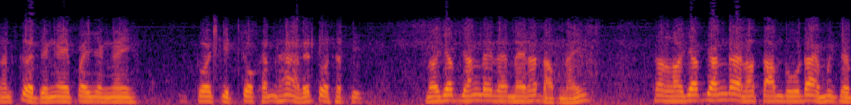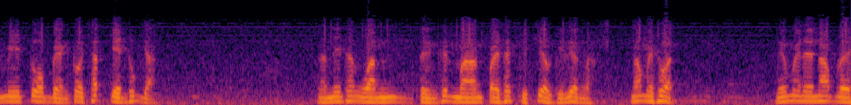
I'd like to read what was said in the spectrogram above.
มันเกิดยังไงไปยังไง ตัวจิตตัวขันห้าหรือตัวสติ เรายับยั้งได้ในระดับไหน ถ้าเรายับยั้งได้เราตามดูได้มันจะมีตัวแบ่งตัวชัดเจนทุกอย่าง อันนี้ทั้งวันตื่นขึ้นมาไปสักกี่เที่ยวกี่เรื่องละนับไม่ถ้วนหรือไม่ได้นับเลย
